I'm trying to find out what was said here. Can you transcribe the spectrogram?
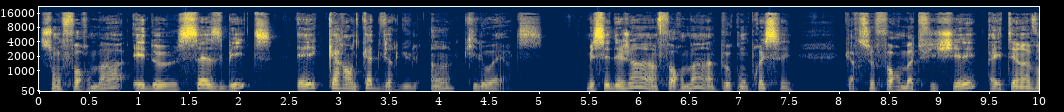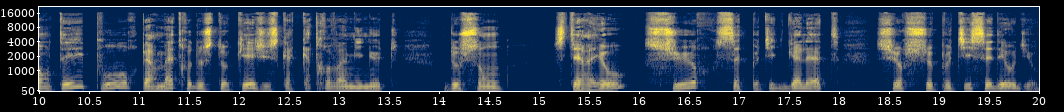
Son format est de 16 bits et 44,1 kHz. Mais c'est déjà un format un peu compressé car ce format de fichier a été inventé pour permettre de stocker jusqu'à 80 minutes de son stéréo sur cette petite galette, sur ce petit CD audio.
